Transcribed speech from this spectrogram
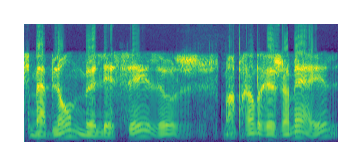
si ma blonde me laissait là, je m'en prendrais jamais à elle,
